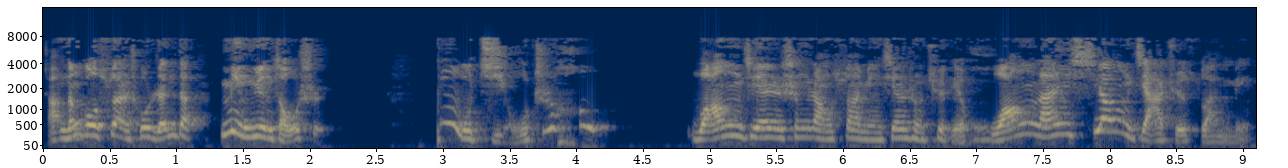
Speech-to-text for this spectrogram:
啊，能够算出人的命运走势。不久之后，王坚生让算命先生去给黄兰香家去算命，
